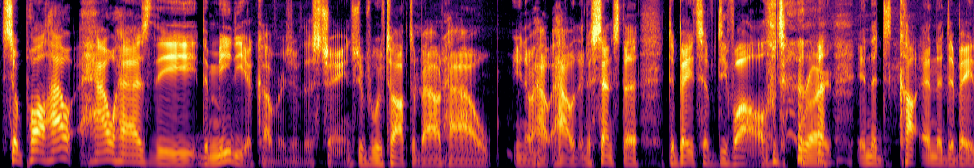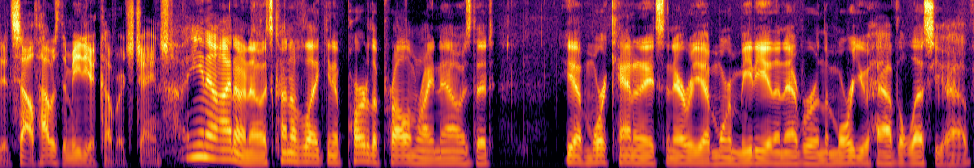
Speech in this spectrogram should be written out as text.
So, Paul, how how has the the media coverage of this changed? We've, we've talked about how you know how, how in a sense the debates have devolved, Right. in the in the debate itself. How has the media coverage changed? Uh, you know, I don't know. It's kind of like, you know, part of the problem right now is that you have more candidates than ever, you have more media than ever, and the more you have, the less you have.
